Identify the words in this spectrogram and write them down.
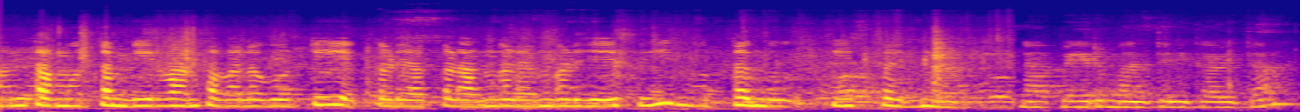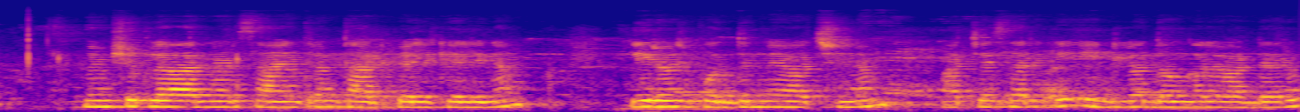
అంతా మొత్తం బీరువా అంతా వలగొట్టి ఎక్కడి అక్కడ అంగడి అంగడి చేసి మొత్తం తీసుకెళ్ళింది నా పేరు మంతిని కవిత. మేము శుక్రవారం నాడు సాయంత్రం తాటిపల్లికి వెళ్ళినాం. ఈరోజు పొద్దున్నే వచ్చినాం. వచ్చేసరికి ఇంట్లో దొంగలు పడ్డారు.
